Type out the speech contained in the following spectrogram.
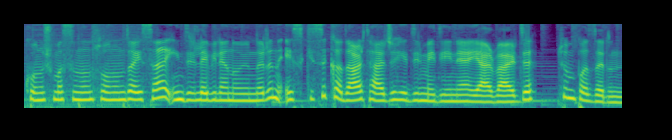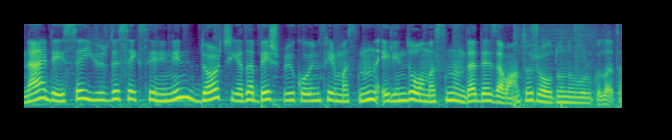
Konuşmasının sonunda ise indirilebilen oyunların eskisi kadar tercih edilmediğine yer verdi. Tüm pazarın neredeyse %80'inin 4 ya da 5 büyük oyun firmasının elinde olmasının da dezavantaj olduğunu vurguladı.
